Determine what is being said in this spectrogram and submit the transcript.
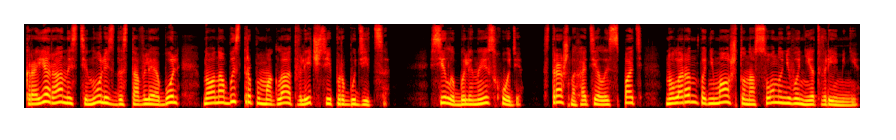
Края раны стянулись, доставляя боль, но она быстро помогла отвлечься и пробудиться. Силы были на исходе. Страшно хотелось спать, но Лоран понимал, что на сон у него нет времени.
